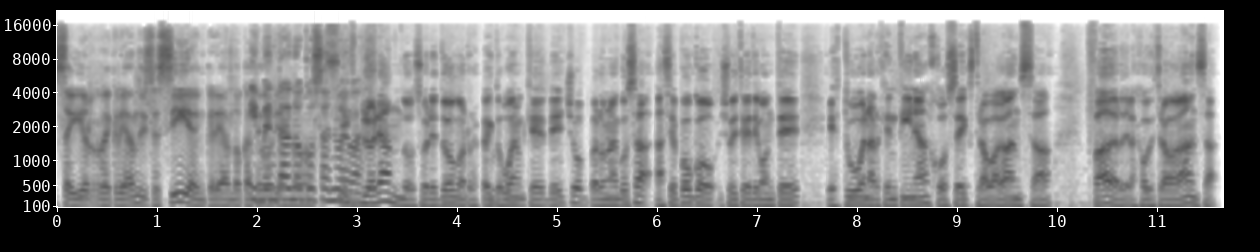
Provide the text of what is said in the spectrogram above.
seguir recreando y se siguen creando categorías. Inventando nuevas. cosas nuevas. Explorando, sobre todo con respecto. Bueno, que de hecho, perdón una cosa, hace poco, yo viste que te conté, estuvo en Argentina José Extravaganza, father de la House Extravaganza.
